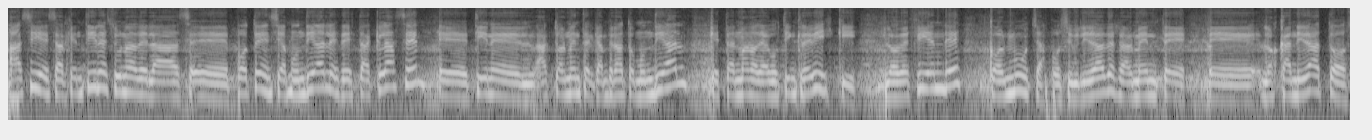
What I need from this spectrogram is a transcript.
Así es, Argentina es una de las eh, potencias mundiales de esta clase, eh, tiene el- actualmente el campeonato mundial que está en manos de Agustín Krevisky, lo defiende con muchas posibilidades, realmente eh, los candidatos,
